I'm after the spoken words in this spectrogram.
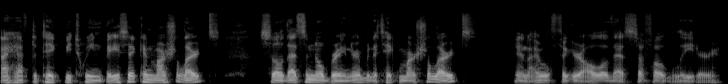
I have to take between basic and martial arts, so that's a no brainer. I'm going to take martial arts, and I will figure all of that stuff out later.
